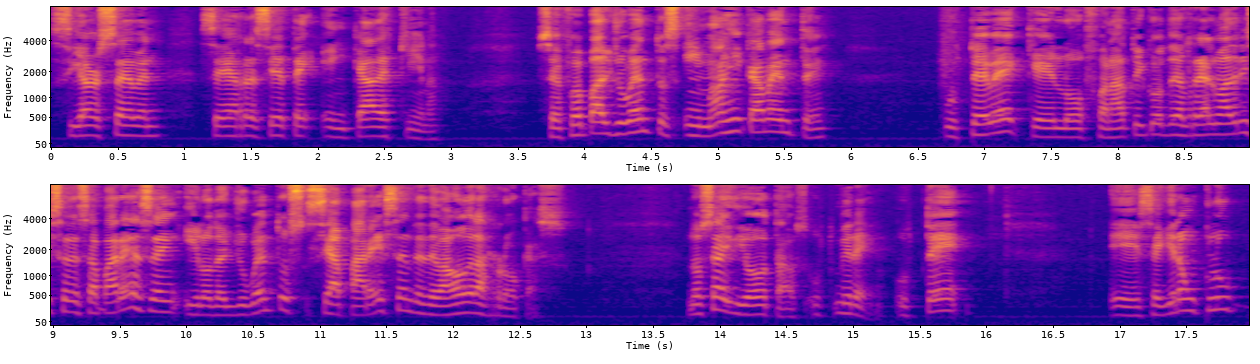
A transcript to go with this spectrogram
CR7, CR7 en cada esquina. Se fue para el Juventus y mágicamente usted ve que los fanáticos del Real Madrid se desaparecen y los del Juventus se aparecen de debajo de las rocas. No sea idiota. Mire, usted eh, un club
